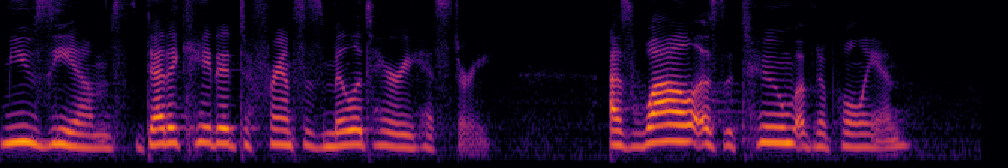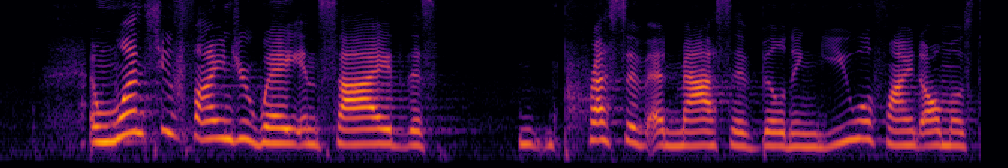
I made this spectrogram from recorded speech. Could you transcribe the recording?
museums dedicated to France's military history, as well as the tomb of Napoleon. And once you find your way inside this impressive and massive building, you will find almost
